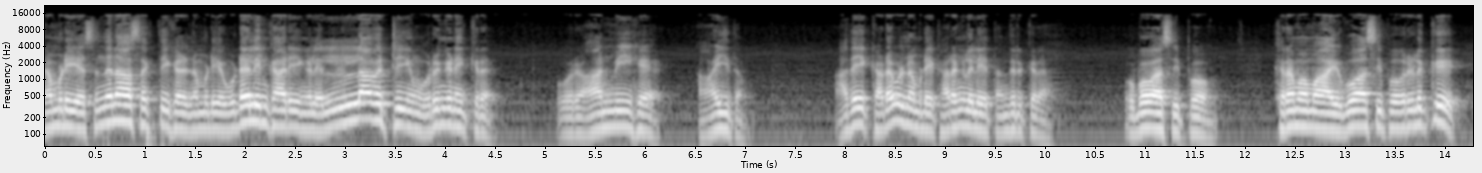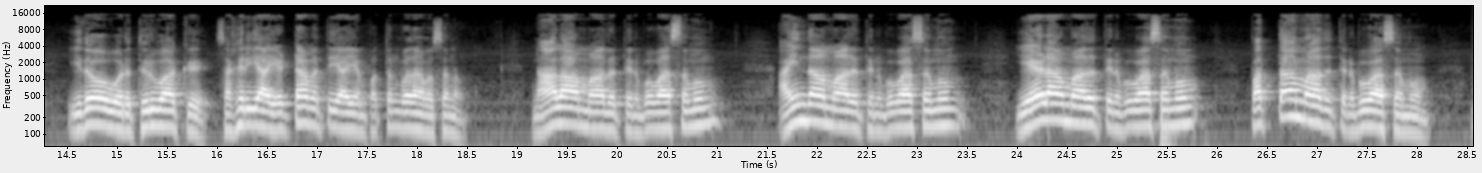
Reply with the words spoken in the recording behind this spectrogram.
நம்முடைய சிந்தனா சக்திகள் நம்முடைய உடலின் காரியங்கள் எல்லாவற்றையும் ஒருங்கிணைக்கிற ஒரு ஆன்மீக ஆயுதம். அதை கடவுள் நம்முடைய கரங்களிலே தந்திருக்கிறார். உபவாசிப்போம். கிரமமாய் உபவாசிப்பவர்களுக்கு இதோ ஒரு திருவாக்கு. சகரியா எட்டாம் அத்தியாயம் பத்தொன்பதாம் வசனம். நாலாம் மாதத்தின் உபவாசமும் ஐந்தாம் மாதத்தின் உபவாசமும் ஏழாம் மாதத்தின் உபவாசமும் பத்தாம் மாதத்தின் உபவாசமும்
